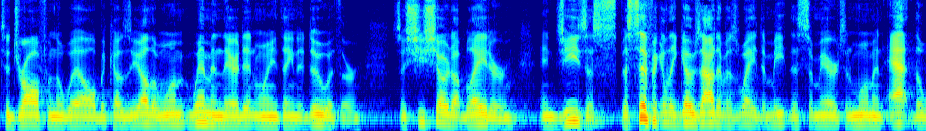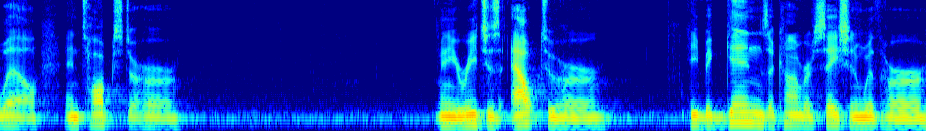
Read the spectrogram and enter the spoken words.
to draw from the well because the other women there didn't want anything to do with her. So she showed up later, and Jesus specifically goes out of his way to meet the Samaritan woman at the well and talks to her and he reaches out to her. He begins a conversation with her,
